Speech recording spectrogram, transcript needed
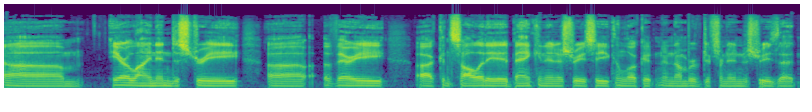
um, airline industry, uh, a very uh, consolidated banking industry. So you can look at a number of different industries that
